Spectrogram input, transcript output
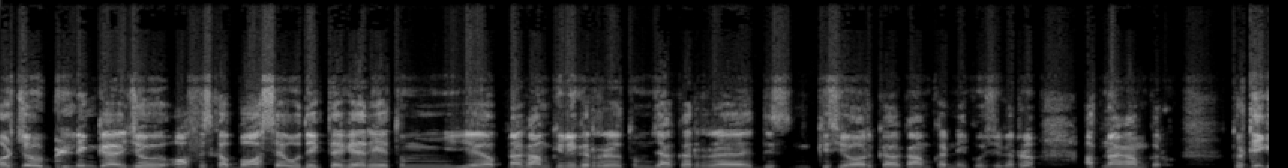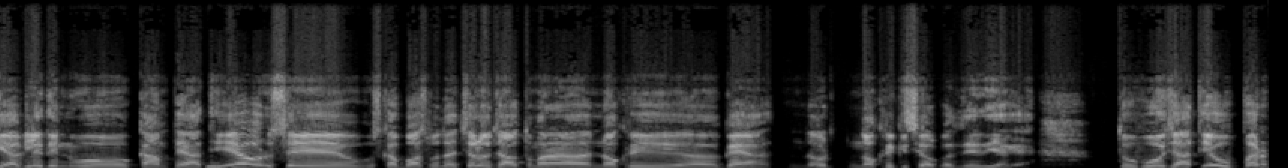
और जो बिल्डिंग का जो ऑफ़िस का बॉस है वो देखता है कि अरे तुम ये अपना काम क्यों नहीं कर रहे हो? तुम जाकर किसी और का काम करने की कोशिश कर रहे हो अपना काम करो। तो ठीक है अगले दिन वो काम पे आती है और उसे उसका बॉस बोलता है चलो जाओ तुम्हारा नौकरी गया और नौकरी किसी और को दे दिया गया तो वो जाती है ऊपर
